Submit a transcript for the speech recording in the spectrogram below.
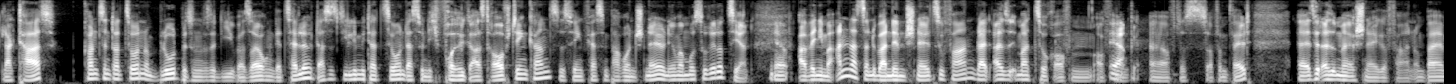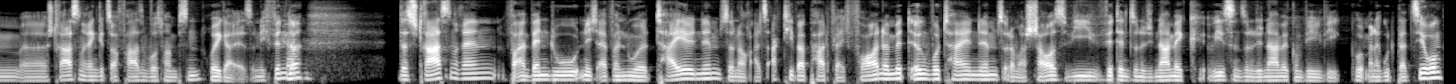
Laktatkonzentration im Blut, beziehungsweise die Übersäuerung der Zelle, das ist die Limitation, dass du nicht Vollgas draufstehen kannst. Deswegen fährst du ein paar Runden schnell und irgendwann musst du reduzieren. Ja. Aber wenn jemand anders dann übernimmt, schnell zu fahren, bleibt also immer Zug auf dem, auf Ja. dem, äh, auf das, auf dem Feld. Äh, es wird also immer schnell gefahren. Und beim äh, Straßenrennen gibt es auch Phasen, wo es mal ein bisschen ruhiger ist. Und ich finde, Ja. Das Straßenrennen, vor allem wenn du nicht einfach nur teilnimmst, sondern auch als aktiver Part vielleicht vorne mit irgendwo teilnimmst oder mal schaust, wie wird denn so eine Dynamik, wie ist denn so eine Dynamik und wie, wie holt man eine gute Platzierung,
